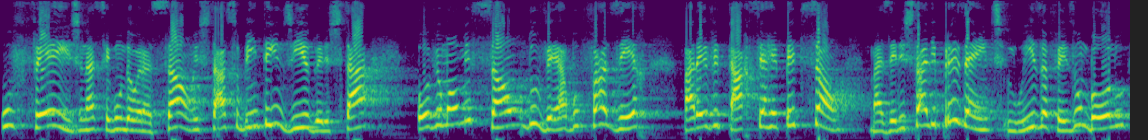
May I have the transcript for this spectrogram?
o fez na segunda oração está subentendido, ele está houve uma omissão do verbo fazer para evitar-se a repetição, mas ele está ali presente. Luísa fez um bolo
